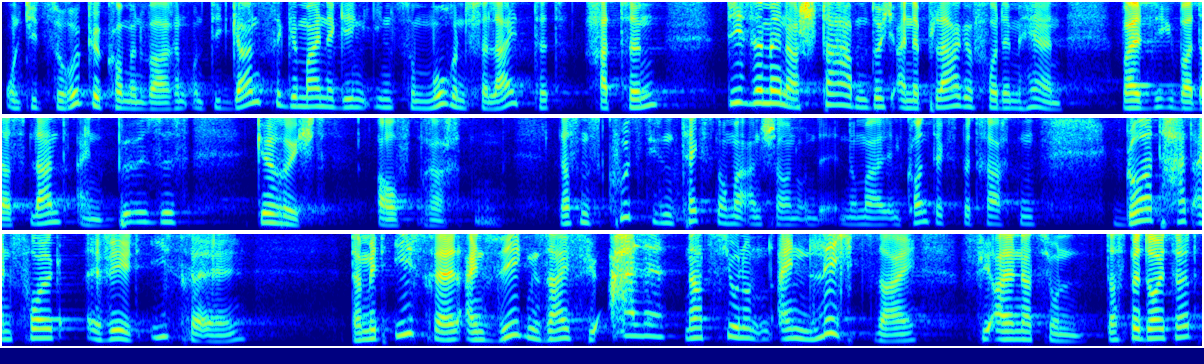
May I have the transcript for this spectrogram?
und die zurückgekommen waren und die ganze Gemeinde gegen ihn zum Murren verleitet hatten, diese Männer starben durch eine Plage vor dem Herrn, weil sie über das Land ein böses Gerücht aufbrachten. Lass uns kurz diesen Text nochmal anschauen und nochmal im Kontext betrachten. Gott hat ein Volk erwählt, Israel, damit Israel ein Segen sei für alle Nationen und ein Licht sei für alle Nationen. Das bedeutet,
